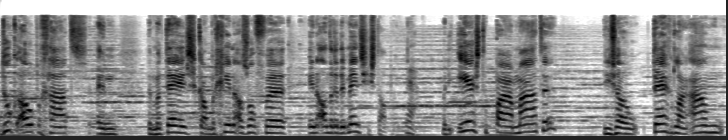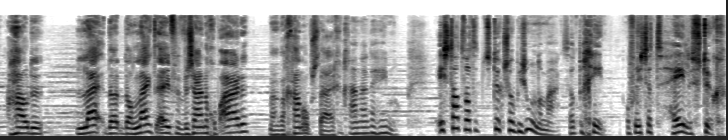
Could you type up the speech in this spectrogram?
doek open gaat. En de Matthäus kan beginnen alsof we in een andere dimensie stappen. Ja. Maar die eerste paar maten, die zo tergend lang aanhouden... li- dan lijkt even, we zijn nog op aarde, maar we gaan opstijgen. We gaan naar de hemel. Is dat wat het stuk zo bijzonder maakt, dat begin? Of is het hele stuk?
